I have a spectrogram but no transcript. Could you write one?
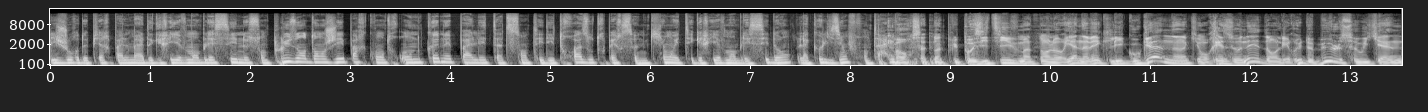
Les jours de Pierre Palmade grièvement blessé ne sont plus en danger. Par contre, on ne connaît pas l'état de santé des trois autres personnes qui ont été grièvement blessées dans la collision frontale. Bon, cette note plus positive maintenant, Lauriane, avec les Gougan hein, qui ont résonné dans les rues de Bulle ce week-end.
